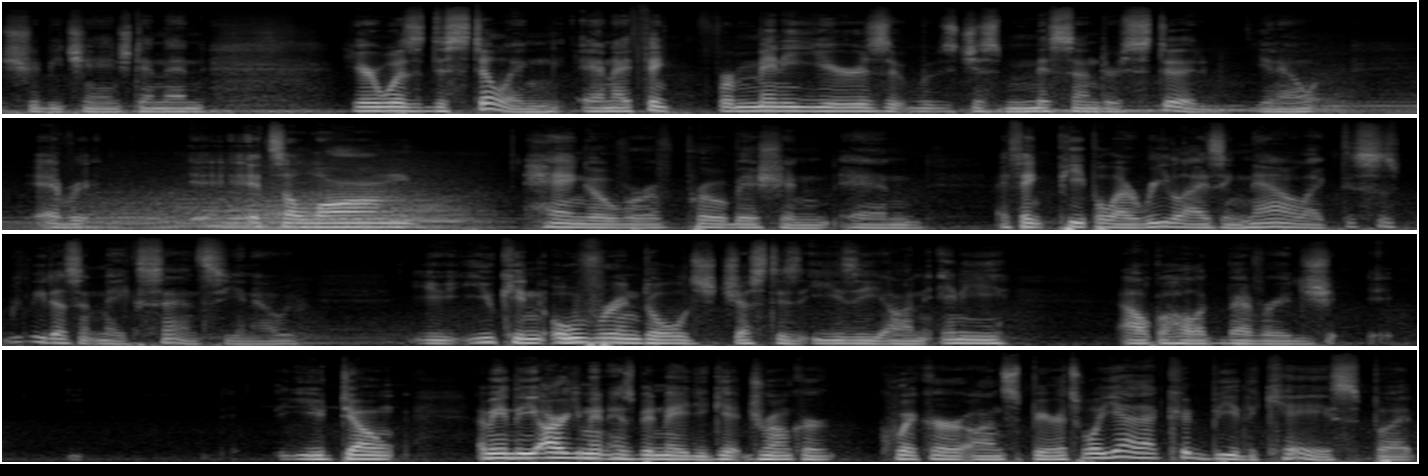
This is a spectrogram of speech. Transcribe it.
should be changed. And then here was distilling, and I think for many years it was just misunderstood. You know, every it's a long hangover of prohibition, and I think people are realizing now like this is really doesn't make sense. You know, you you can overindulge just as easy on any alcoholic beverage. You don't. I mean, the argument has been made you get drunker quicker on spirits. Well, yeah, that could be the case, but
